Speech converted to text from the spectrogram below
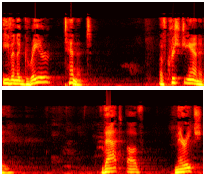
even a greater tenet of Christianity, that of marriage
